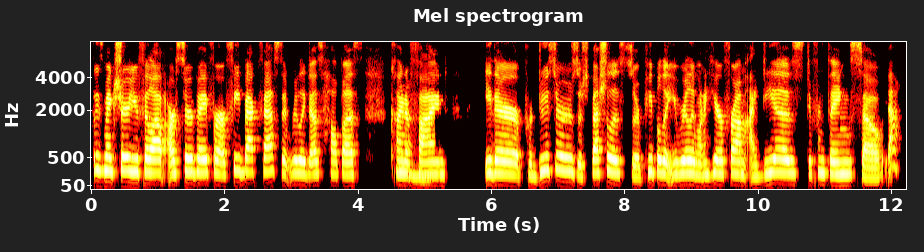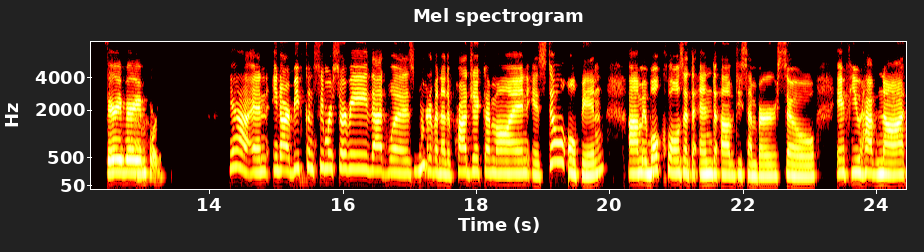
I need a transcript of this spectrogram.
please make sure you fill out our survey for our feedback fest. It really does help us kind yeah. of find either producers or specialists or people that you really want to hear from, ideas, different things. So, yeah, very, very important. Yeah, and you know our beef consumer survey that was mm-hmm. part of another project I'm on is still open. Um, it will close at the end of December. So if you have not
